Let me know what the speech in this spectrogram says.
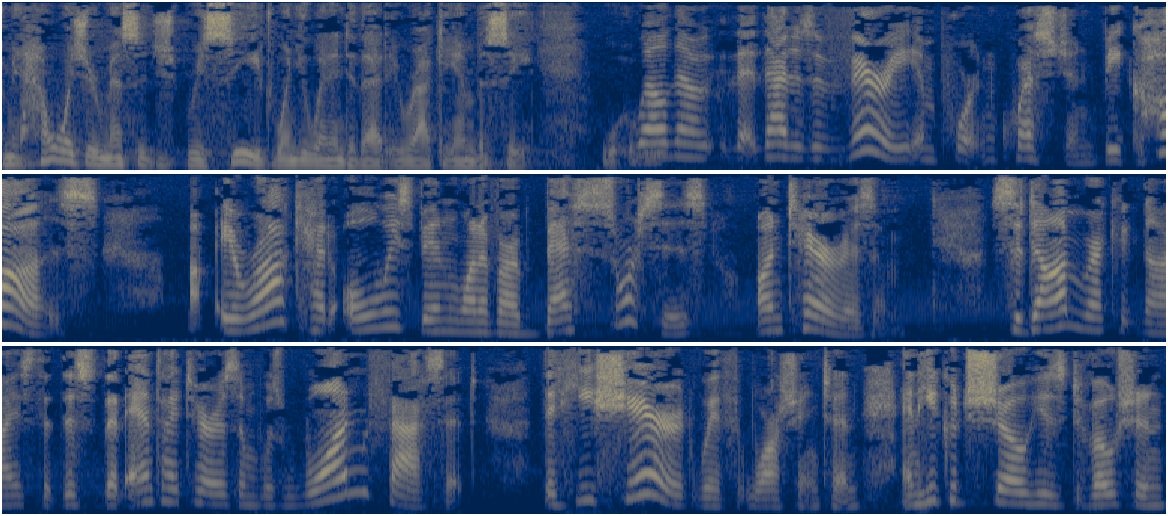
I mean, how was your message received when you went into that Iraqi embassy? Well, now, th- that is a very important question because uh, Iraq had always been one of our best sources on terrorism. Saddam recognized that this, that anti-terrorism was one facet that he shared with Washington and he could show his devotion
